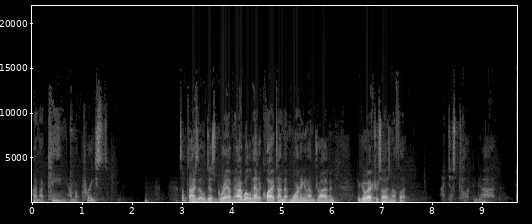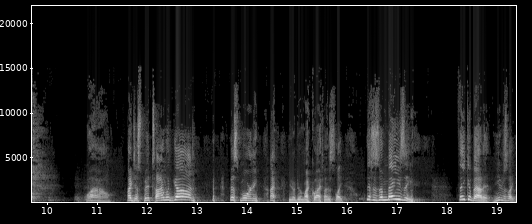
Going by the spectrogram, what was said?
I'm a king. I'm a priest. Sometimes it'll just grab me. I will have had a quiet time that morning and I'm driving to go exercise, and I thought, I just talked to God. Wow. I just spent time with God this morning. I, you know, during my quiet time, it's like, this is amazing. Think about it. You're just like,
